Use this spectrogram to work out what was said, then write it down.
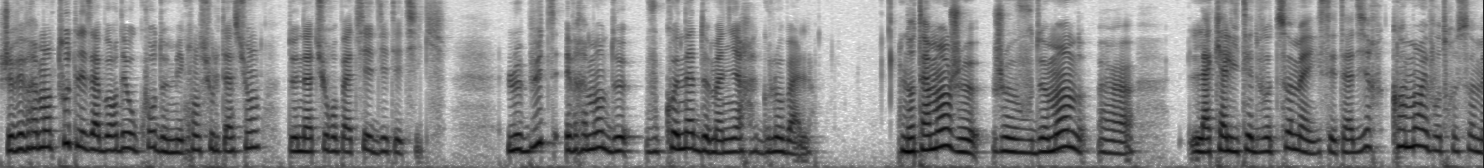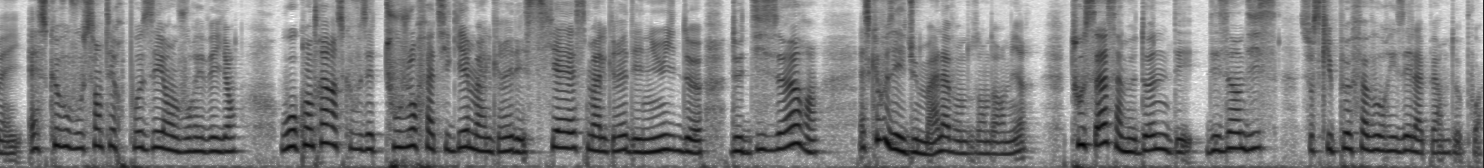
Je vais vraiment toutes les aborder au cours de mes consultations de naturopathie et diététique. Le but est vraiment de vous connaître de manière globale. Notamment, je, vous demande euh, la qualité de votre sommeil, c'est-à-dire comment est votre sommeil Est-ce que vous vous sentez reposé en vous réveillant? Ou au contraire, est-ce que vous êtes toujours fatigué malgré les siestes, malgré des nuits de, de 10 heures? Est-ce que vous avez du mal avant de vous endormir? Tout ça, ça me donne des, indices sur ce qui peut favoriser la perte de poids.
